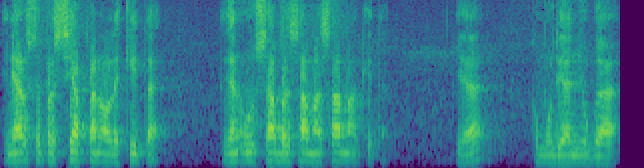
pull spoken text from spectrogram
Ini harus dipersiapkan oleh kita dengan usaha bersama-sama kita ya kemudian juga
